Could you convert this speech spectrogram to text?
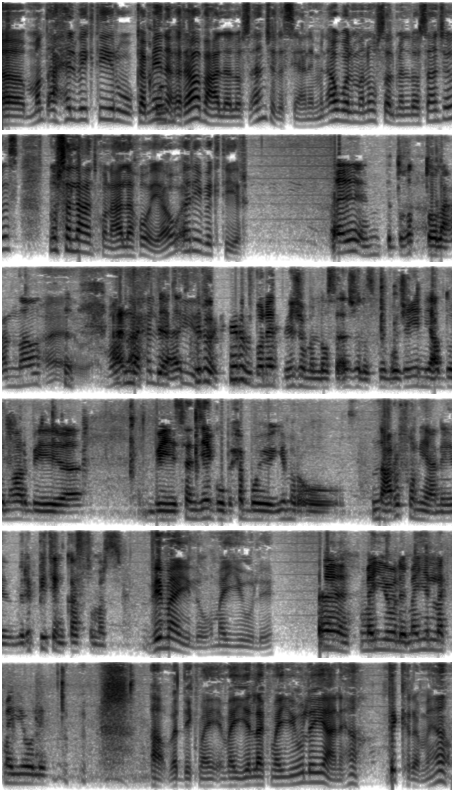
آه منطقة حلوة كتير وكمان قراب على لوس انجلوس يعني من أول ما نوصل من لوس انجلوس نوصل لعندكم على هويا وقريبه كتير. إيه بتغطوا لعنا. عندنا كثير كثير البنات بيجوا من لوس انجلوس بيبقوا جايين يقضوا نهار ب بسان دييغو بحبوا يمرقوا. نعرفهم يعني repeating customers بميلوا ميولة. إيه ميولة ميل لك ميولة. آه بدك مي... ميل لك ميولة يعني ها تكرمي ها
